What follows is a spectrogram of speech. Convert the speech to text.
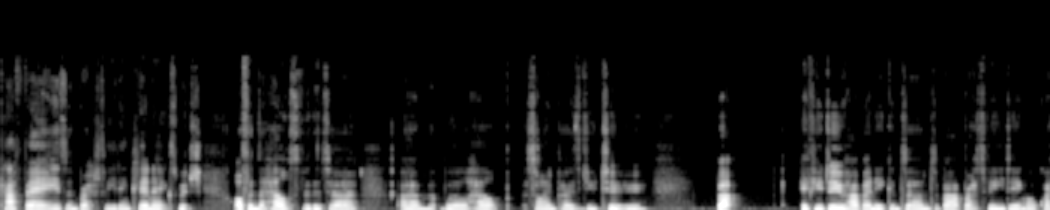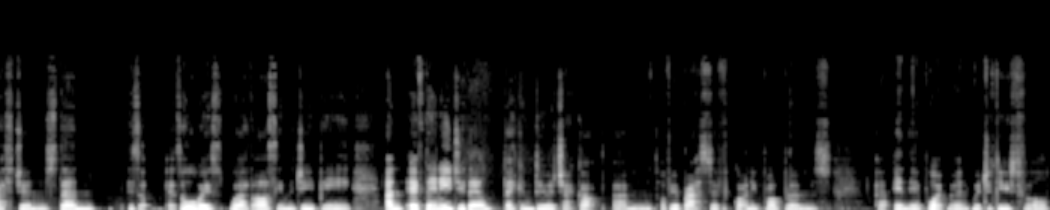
cafes and breastfeeding clinics, which often the health visitor um, will help signpost you to. But if you do have any concerns about breastfeeding or questions, then it's, it's always worth asking the GP. And if they need you, they'll they can do a checkup um, of your breast if you've got any problems uh, in the appointment, which is useful.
